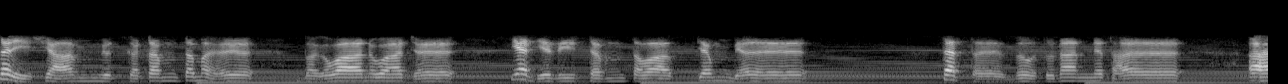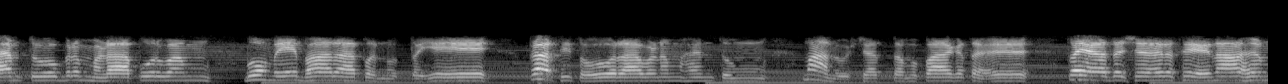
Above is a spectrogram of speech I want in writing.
तरिष्याम्युत्कटं तमः। भगवान् उवाच यद्यदिष्टं तवात्यम्य तत् भवतु नान्यथा अहं तु ब्रह्मणा पूर्वं भूमे भारापनुत्तये प्रार्थितो रावणं हन्तुं मानुष्यत्वमुपागतः। त्वया दशरथेनाहं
